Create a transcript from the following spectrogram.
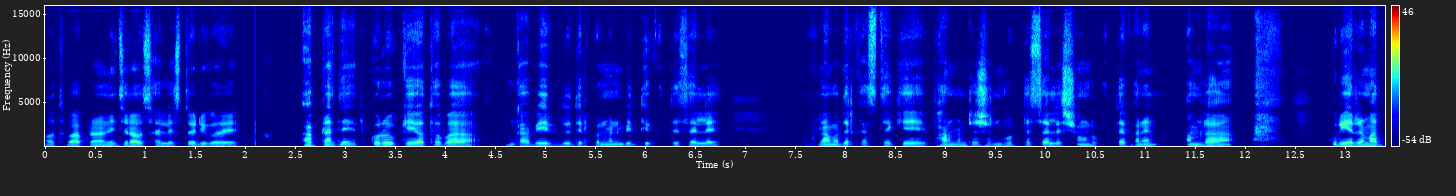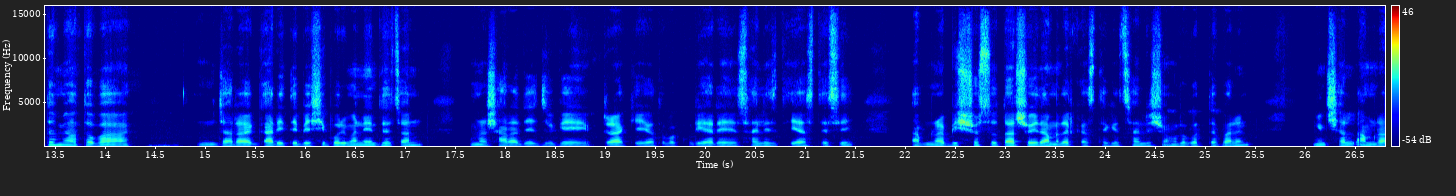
অথবা আপনারা নিজেরাও সাইলেজ তৈরি করে আপনাদের গরুকে অথবা গাভীর দুধের পরিমাণ বৃদ্ধি করতে চাইলে আপনারা আমাদের কাছ থেকে ফার্মেন্টেশন ভুট্টা সাইলেজ সংগ্রহ করতে পারেন। আমরা কুরিয়ারের মাধ্যমে অথবা যারা গাড়িতে বেশি পরিমাণে নিতে চান, আমরা সারা দেশ যুগে ট্রাকে অথবা কুরিয়ারে সাইলেজ দিয়ে আসতেছি। আপনারা বিশ্বস্ততার সহিত আমাদের কাছ থেকে সাইলেজ সংগ্রহ করতে পারেন। ইনশাল্লাহ আমরা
